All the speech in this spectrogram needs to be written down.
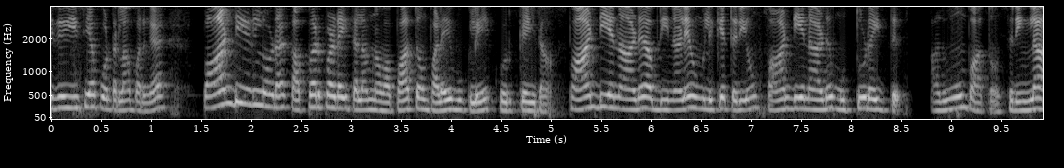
இது ஈஸியாக போட்டுடலாம் பாருங்கள் பாண்டியர்களோட கப்பற்படை தளம் நம்ம பார்த்தோம் பழைய புக்லேயே கொற்கை தான். பாண்டிய நாடு அப்படின்னாலே உங்களுக்கே தெரியும். பாண்டிய நாடு முத்துடைத்து. அதுவும் பார்த்தோம். சரிங்களா?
